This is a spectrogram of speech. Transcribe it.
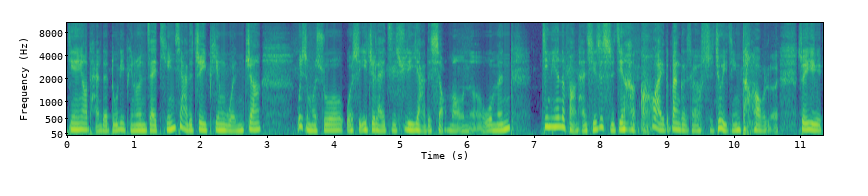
今天要谈的《独立评论》在天下的这一篇文章。为什么说我是一只来自叙利亚的小猫呢？我们今天的访谈其实时间很快的，半个小时就已经到了，所以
